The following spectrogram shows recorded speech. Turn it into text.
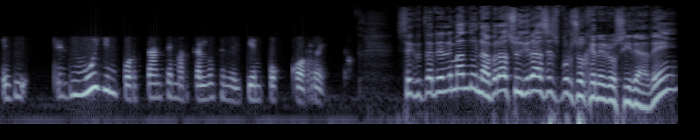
es es muy importante marcarlos en el tiempo correcto. Secretaria, le mando un abrazo y gracias por su generosidad, ¿eh?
